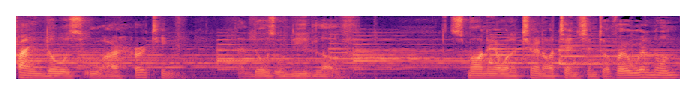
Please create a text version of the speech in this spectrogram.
find those who are hurting and those who need love. This morning, I want to turn our attention to a very well known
